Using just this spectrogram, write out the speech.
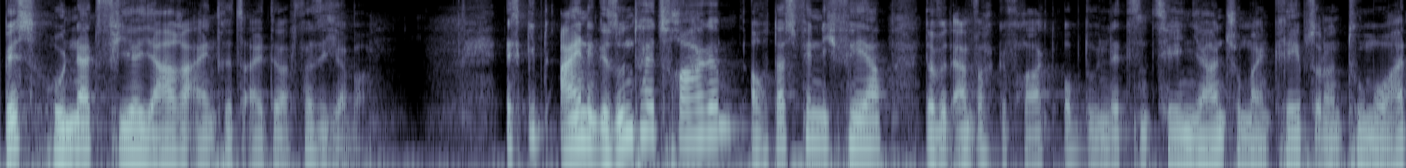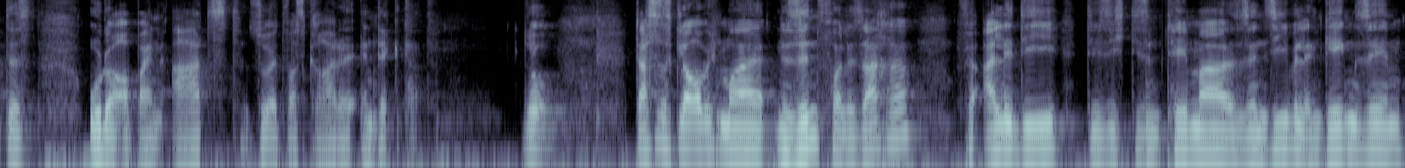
bis 104 Jahre Eintrittsalter versicherbar. Es gibt eine Gesundheitsfrage, auch das finde ich fair. Da wird einfach gefragt, ob du in den letzten 10 Jahren schon mal einen Krebs oder einen Tumor hattest oder ob ein Arzt so etwas gerade entdeckt hat. So, das ist, glaube ich, mal eine sinnvolle Sache für alle die, die sich diesem Thema sensibel entgegensehen.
